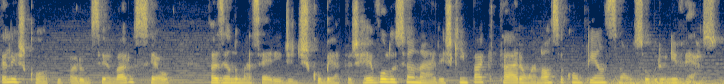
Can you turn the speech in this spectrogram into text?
telescópio para observar o céu, fazendo uma série de descobertas revolucionárias que impactaram a nossa compreensão sobre o universo.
